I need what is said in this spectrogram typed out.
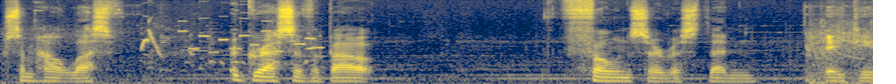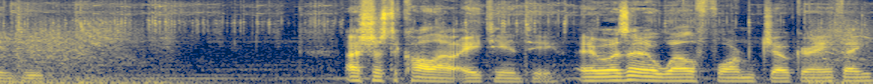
somehow less aggressive about phone service than AT&T. That's just to call out AT&T. It wasn't a well-formed joke or anything,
